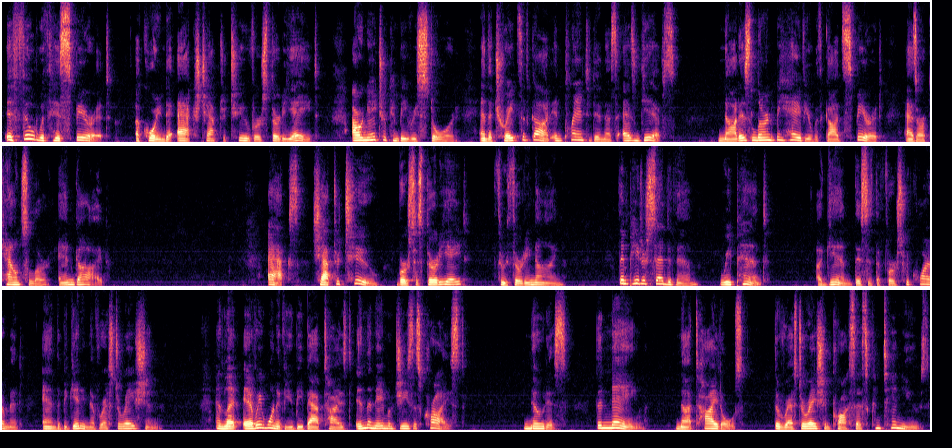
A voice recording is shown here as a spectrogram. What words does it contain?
If filled with His Spirit, according to Acts chapter 2 verse 38, our nature can be restored and the traits of God implanted in us as gifts, not as learned behavior with God's Spirit as our counselor and guide. Acts chapter 2, verses 38 through 39. Then Peter said to them, Repent. Again, this is the first requirement and the beginning of restoration. And let every one of you be baptized in the name of Jesus Christ Notice the name, not titles. The restoration process continues.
